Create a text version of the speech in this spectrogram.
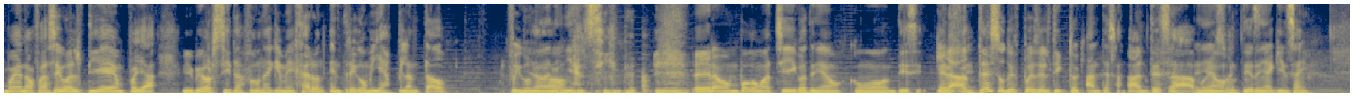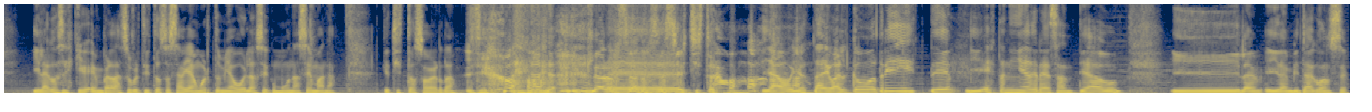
Bueno, fue hace igual tiempo ya. Mi peor cita fue una que me dejaron, entre comillas, plantado. Fui con Ya. una niña al cine. Éramos un poco más chicos, teníamos como 10. ¿Era 15. antes o después del TikTok? Antes, antes. Antes, ah, por Teníamos- eso. yo tenía 15 años. Y la cosa es que, en verdad, súper chistoso. Se había muerto mi abuelo hace como una semana. Qué chistoso, ¿verdad? claro, o sea, no sé si Eh, es chistoso. ya, pues yo estaba igual como triste. Y esta niña era de Santiago. Y la, y la invité a Conce.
